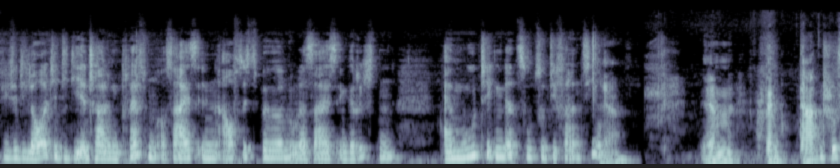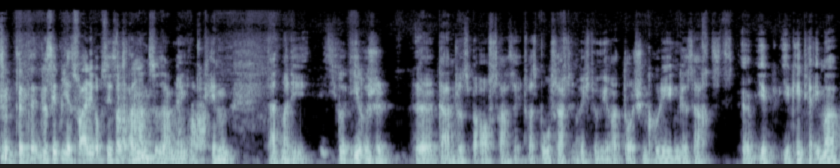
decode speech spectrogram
wie wir die Leute, die die Entscheidungen treffen, sei es in Aufsichtsbehörden oder sei es in Gerichten, ermutigen dazu zu differenzieren. Ja. Ähm, beim Datenschutz, und da interessiert mich jetzt vor allen Dingen, ob Sie es aus anderen Zusammenhängen auch kennen, da hat mal die irische äh, Datenschutzbeauftragte etwas boshaft in Richtung ihrer deutschen Kollegen gesagt, äh, ihr, ihr geht ja immer,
